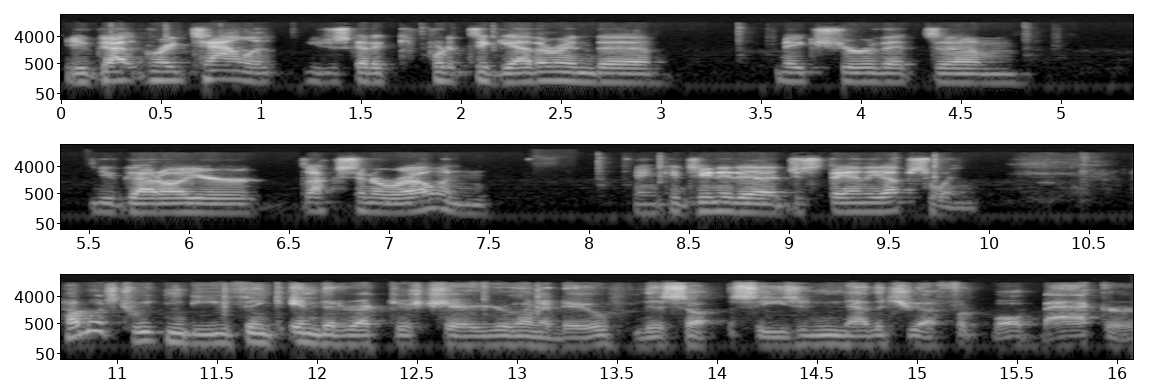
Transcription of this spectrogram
you've got great talent. You just got to put it together and uh, make sure that um, you've got all your ducks in a row and and continue to just stay on the upswing. How much tweaking do you think in the director's chair you're going to do this uh, season now that you have football back, or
